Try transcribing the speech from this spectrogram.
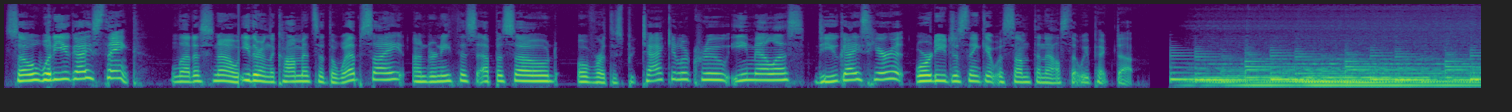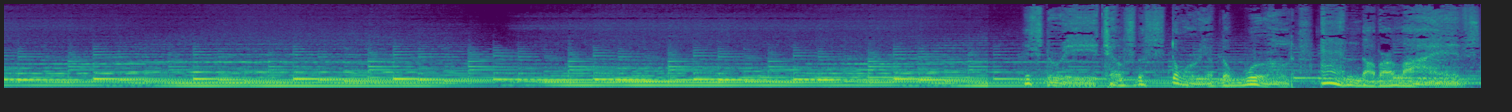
So, what do you guys think? Let us know either in the comments at the website, underneath this episode, over at the Spectacular Crew, email us. Do you guys hear it, or do you just think it was something else that we picked up? History tells the story of the world and of our lives.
